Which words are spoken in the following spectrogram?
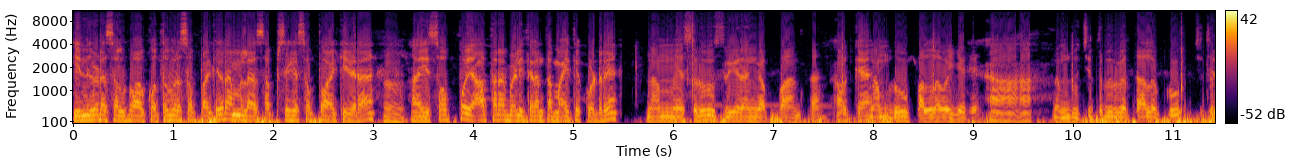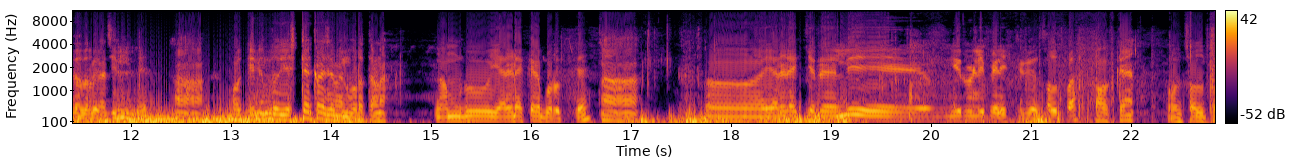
ಹಿಂದ್ಗಡೆ ಸ್ವಲ್ಪ ಕೊತ್ತಂಬರಿ ಸೊಪ್ಪು ಹಾಕಿದ್ರ? ಆಮೇಲೆ ಸಬ್ಸಿಗೆ ಸೊಪ್ಪು ಹಾಕಿದ್ರ? ಈ ಸೊಪ್ಪು ಯಾವ ತರ ಬೆಳಿತೀರ ಅಂತ ಮಾಹಿತಿ ಕೊಡ್ರಿ. ನಮ್ಮ ಹೆಸರು ಶ್ರೀರಂಗಪ್ಪ ಅಂತ. ಓಕೆ. ನಮ್ದು ಪಲ್ಲವಗೆರೆ. ಹಾ ಹಾ ಹಾ. ನಮ್ದು ಚಿತ್ರದುರ್ಗ ತಾಲೂಕು ಚಿತ್ರದುರ್ಗ ಜಿಲ್ಲೆ. ಹಾ ಹಾ. ಓಕೆ ನಿಮ್ದು ಎಷ್ಟು ಎಕರೆ ಜಮೀನು ಬರುತ್ತೆ ಅಣ್ಣ? ನಮ್ದು ಎರಡ್ ಎಕರೆ ಬರುತ್ತೆ. ಹಾ ಎರಡ್ ಎಕರೆಯಲ್ಲಿ ಈರುಳ್ಳಿ ಬೆಳಿತೀವಿ ಒಂದ್ ಸ್ವಲ್ಪ. ಓಕೆ. ಒಂದ್ ಸ್ವಲ್ಪ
